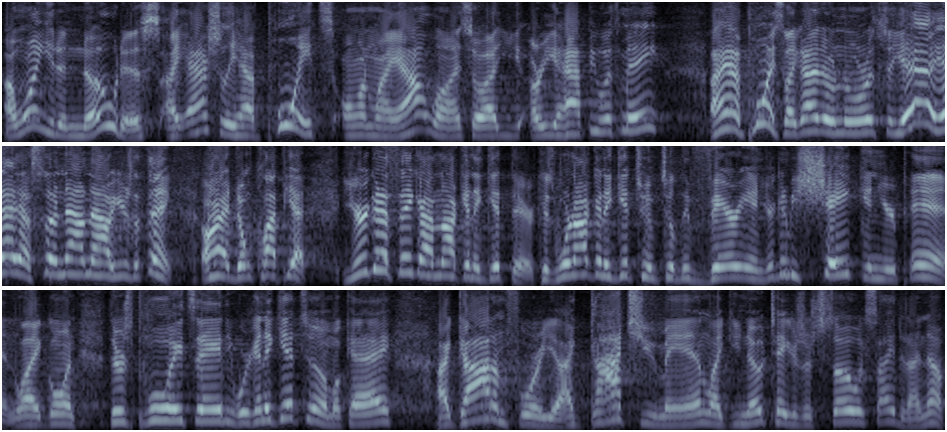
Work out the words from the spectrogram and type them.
I want you to notice I actually have points on my outline. So, I, are you happy with me? I have points. Like, I don't know what to say. Yeah, yeah, yeah. So now, now, here's the thing. All right, don't clap yet. You're going to think I'm not going to get there because we're not going to get to him till the very end. You're going to be shaking your pen, like going, there's points, Andy. We're going to get to him, okay? I got them for you. I got you, man. Like, you note takers are so excited. I know.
